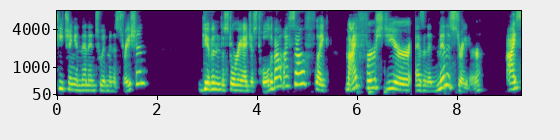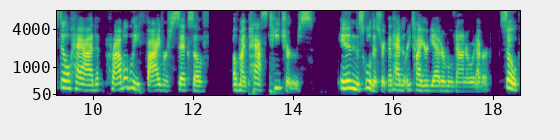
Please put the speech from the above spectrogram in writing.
teaching and then into administration, given the story I just told about myself, like my first year as an administrator, I still had probably five or six of of my past teachers in the school district that hadn't retired yet or moved on or whatever. So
